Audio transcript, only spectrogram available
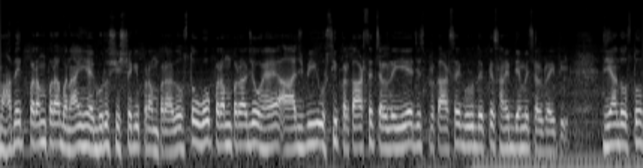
वहाँ पे एक परंपरा बनाई है, गुरु शिष्य की परंपरा, दोस्तों वो परंपरा जो है आज भी उसी प्रकार से चल रही है, जिस प्रकार से गुरुदेव के सानिध्य में चल रही थी। जी हाँ दोस्तों,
